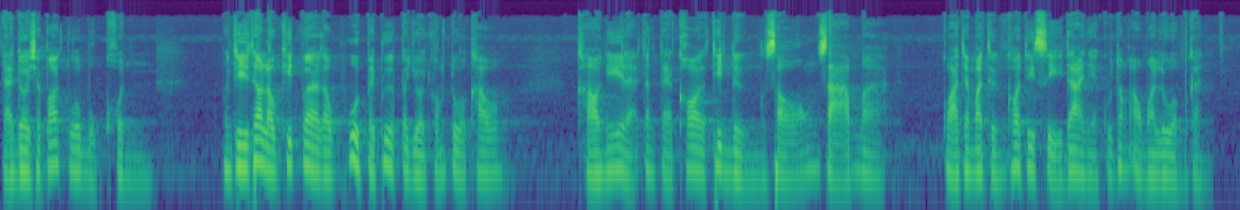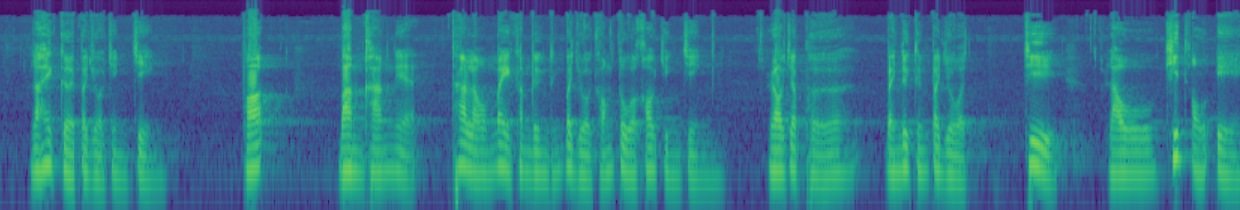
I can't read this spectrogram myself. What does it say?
แต่โดยเฉพาะตัวบุคคลางทีถ้าเราคิดว่าเราพูดไปเพื่อประโยชน์ของตัวเขาคราวนี้แหละ ตั้งแต่ข้อที่หนึ่งสองสามมา กว่าจะมาถึงข้อที่สี่ได้เนี่ยคุณต้องเอามารวมกัน แล้วให้เกิดประโยชน์จริง ๆ เพราะบางครั้งเนี่ยถ้าเราไม่คำนึงถึงประโยชน์ของตัวเขาจริง ๆ เราจะเผลอไปนึกถึงประโยชน์ที่เราคิดเอาเอง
